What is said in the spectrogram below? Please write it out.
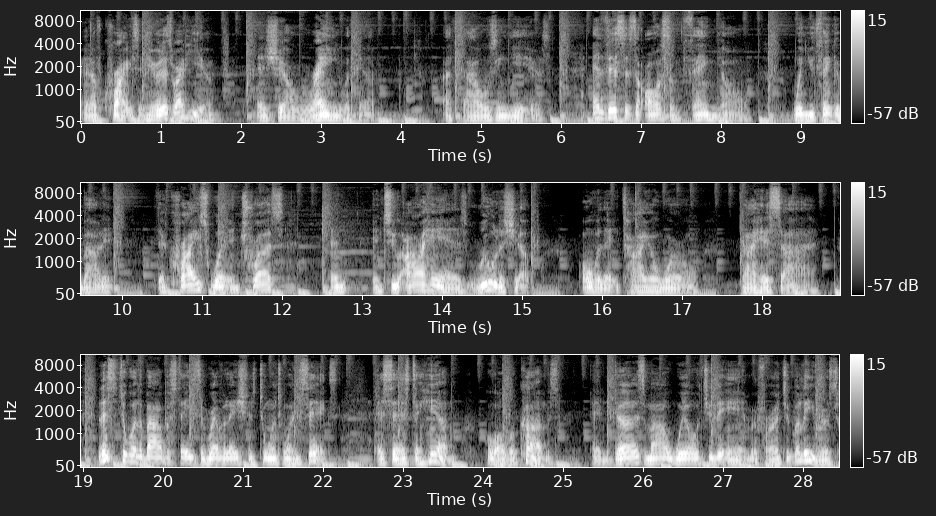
and of Christ. And here it is right here, and shall reign with him a thousand years. And this is an awesome thing, y'all, when you think about it, that Christ will entrust in, into our hands rulership over the entire world by his side. Listen to what the Bible states in Revelations 2 and 26. It says, To him who overcomes and does my will to the end, referring to believers,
